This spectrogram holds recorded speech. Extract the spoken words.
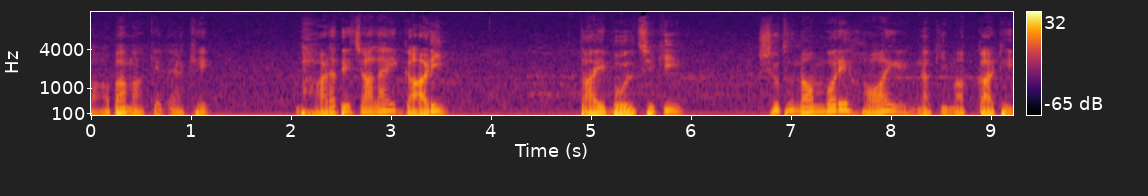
বাবা মাকে দেখে, ভাড়াতে চালায় গাড়ি। তাই বলছি কি, শুধু নম্বরে হয় নাকি মাপকাঠি?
